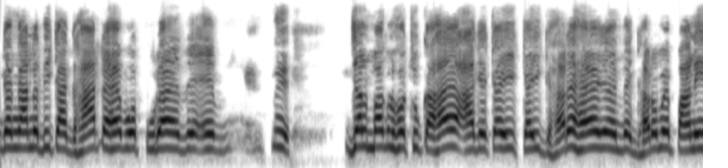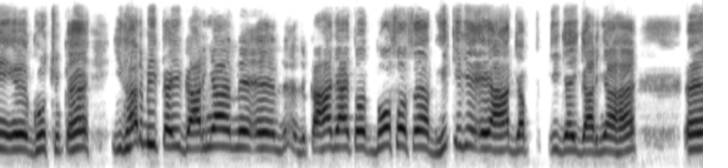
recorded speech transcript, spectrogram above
गंगा नदी का घाट है वो पूरा जलमग्न हो चुका है। आगे कई कई घर है घरों में पानी घुस चुके हैं। इधर भी कई गाड़ियाँ कहा जाए तो 200 से अधिक यहाँ जब्त की गई गाड़ियाँ हैं।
